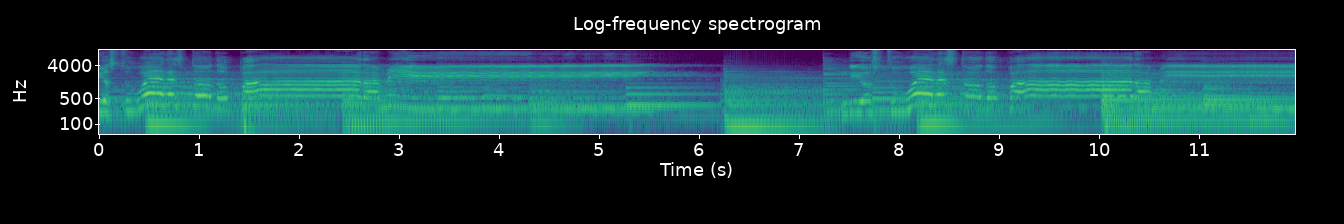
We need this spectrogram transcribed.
Dios, tú eres todo para mí. Dios, tú eres todo para mí.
